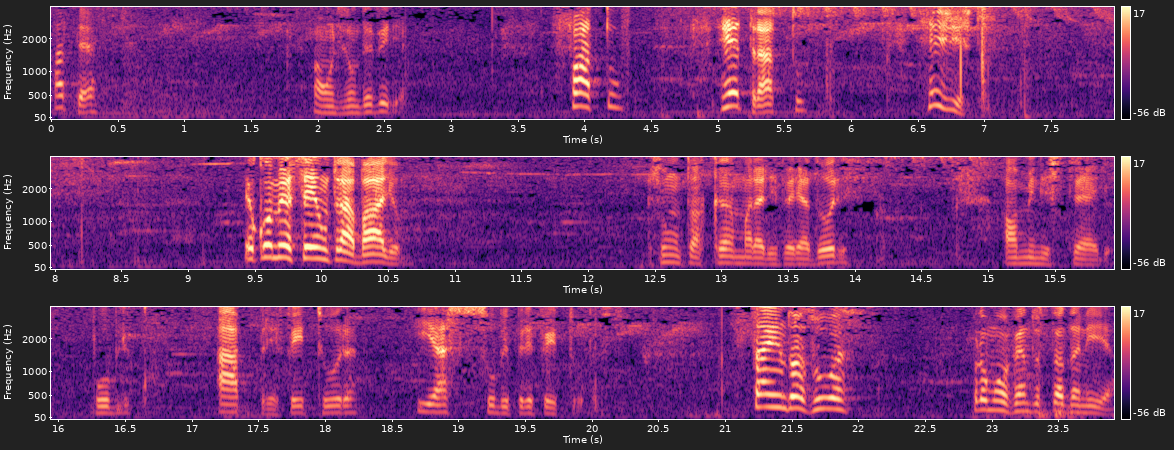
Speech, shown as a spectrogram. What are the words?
até aonde não deveria. Fato, retrato, registro. Eu comecei um trabalho junto à Câmara de Vereadores, ao Ministério Público, à Prefeitura e às subprefeituras. Saindo às ruas, promovendo cidadania.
